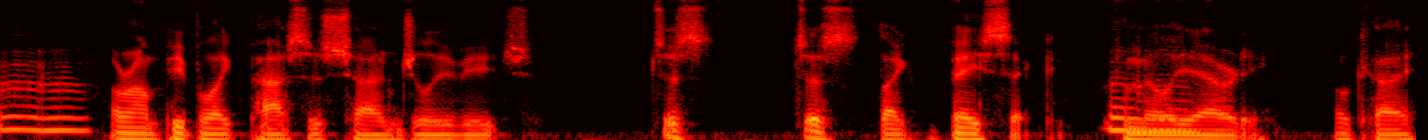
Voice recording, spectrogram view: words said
Mm-hmm. around people like Pastors Chad and Julie Veach, Just, just like basic Mm-hmm. familiarity. Okay.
